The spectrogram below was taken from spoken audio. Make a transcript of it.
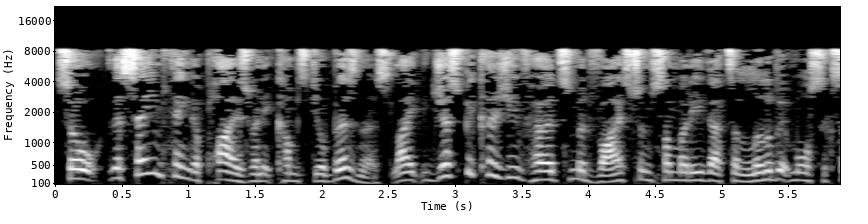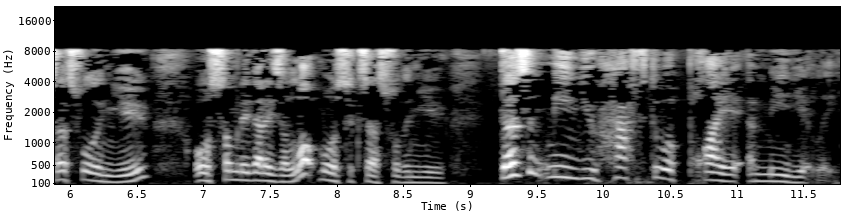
So the same thing applies when it comes to your business. Like just because you've heard some advice advice from somebody that's a little bit more successful than you or somebody that is a lot more successful than you doesn't mean you have to apply it immediately.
